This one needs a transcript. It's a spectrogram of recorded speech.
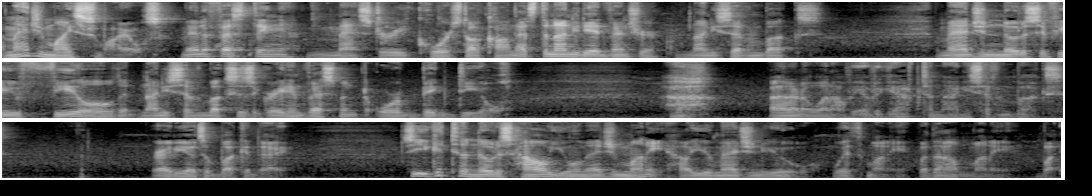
Imagine my smiles. ManifestingMasteryCourse.com. That's the 90 day adventure. 97 bucks. Imagine, notice if you feel that 97 bucks is a great investment or a big deal. I don't know when I'll be able to get up to 97 bucks. right? It's a buck a day. So you get to notice how you imagine money, how you imagine you with money, without money. But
